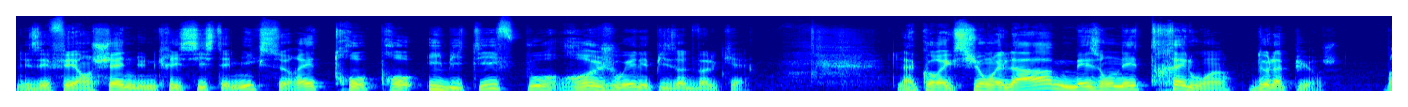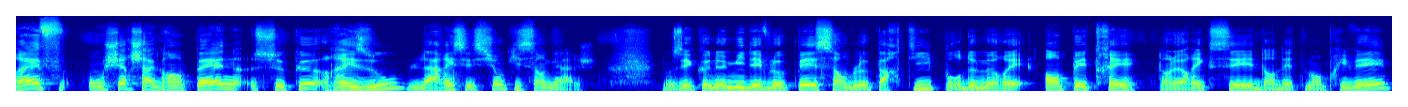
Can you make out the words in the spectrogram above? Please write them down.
Les effets en chaîne d'une crise systémique seraient trop prohibitifs pour rejouer l'épisode Volcker. La correction est là, mais on est très loin de la purge. Bref, on cherche à grand-peine ce que résout la récession qui s'engage. Nos économies développées semblent parties pour demeurer empêtrées dans leur excès d'endettement privé,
